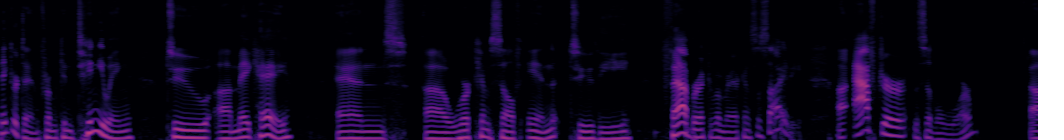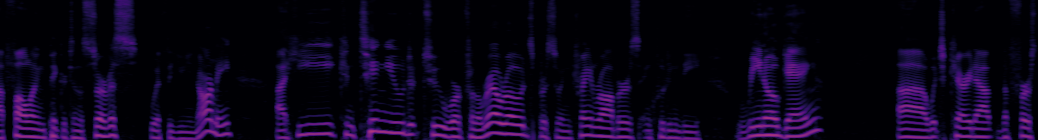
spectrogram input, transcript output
Pinkerton from continuing to uh, make hay and uh, work himself in to the fabric of American society. Uh, after the Civil War, uh, following Pinkerton's service with the Union Army, uh, he continued to work for the railroads, pursuing train robbers, including the Reno Gang, uh, which carried out the first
